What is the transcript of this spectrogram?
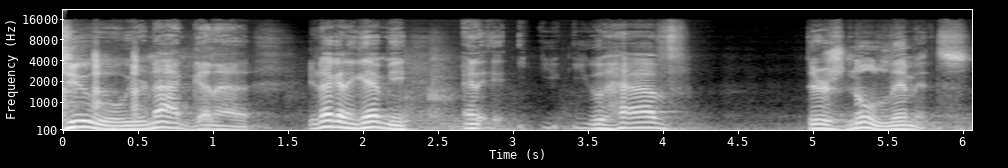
do? You're not gonna you're not gonna get me. And you have there's no limits,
